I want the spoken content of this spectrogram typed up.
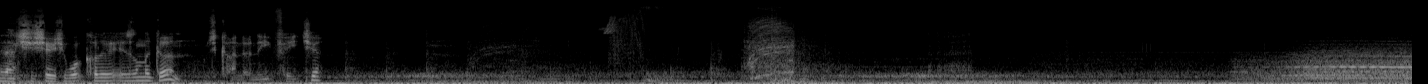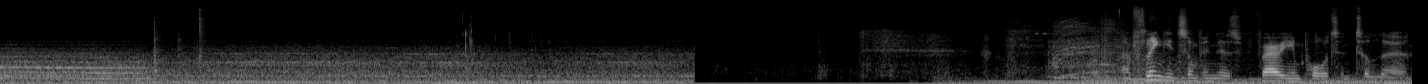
it actually shows you what colour it is on the gun, which is kind of a neat feature. Flinging something that's very important to learn.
